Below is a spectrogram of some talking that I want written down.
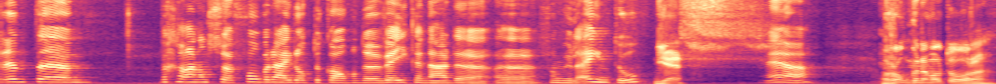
Zijn we gaan ons eh, voorbereiden op de komende weken naar de eh, Formule 1 toe. Yes. Ja, Ronkende motoren.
